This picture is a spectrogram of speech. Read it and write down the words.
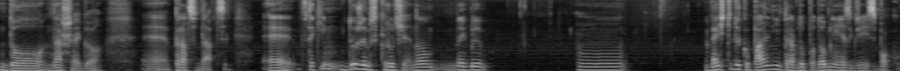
do naszego pracodawcy. E, w takim dużym skrócie, no jakby mm, wejście do kopalni prawdopodobnie jest gdzieś z boku,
